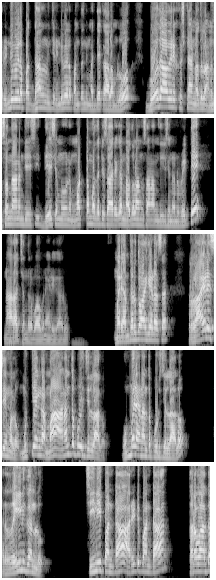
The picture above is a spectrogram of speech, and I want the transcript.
రెండు వేల పద్నాలుగు నుంచి రెండు వేల పంతొమ్మిది మధ్య కాలంలో గోదావరి కృష్ణా నదులు అనుసంధానం చేసి దేశంలోనే మొట్టమొదటిసారిగా నదుల అనుసంధానం చేసిన వ్యక్తి నారా చంద్రబాబు నాయుడు గారు. మరి అంతటితో ఆగాడా సార్? రాయలసీమలో ముఖ్యంగా మా అనంతపూర్ జిల్లాలో ఉమ్మడి అనంతపూర్ జిల్లాలో రైన్ గన్లు చీనీ పంట అరటి పంట తర్వాత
